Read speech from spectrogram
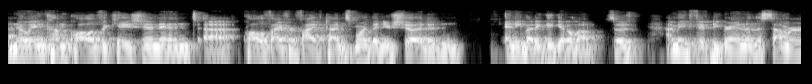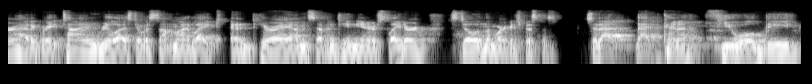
no income qualification and uh, qualify for five times more than you should. And anybody could get a loan. So I made 50 grand in the summer, had a great time, realized it was something I liked. And here I am 17 years later, still in the mortgage business. So that, that kind of fueled the,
